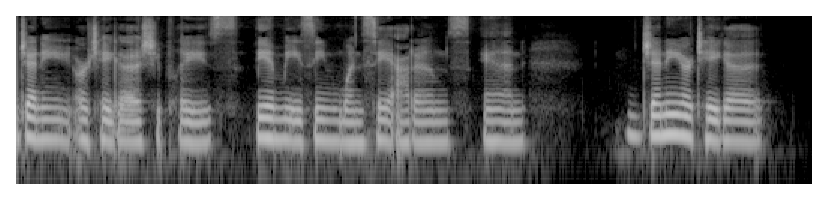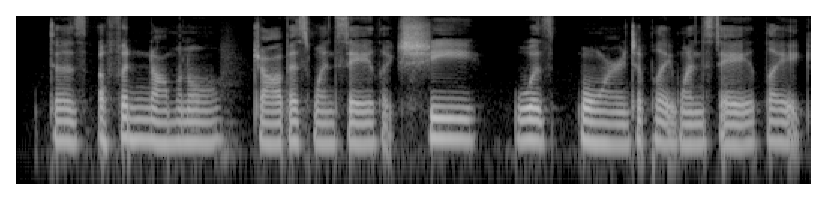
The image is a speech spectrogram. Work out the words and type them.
Jenny Ortega. She plays the amazing Wednesday Addams. and Jenny Ortega does a phenomenal job as Wednesday. Like, she was born to play Wednesday. Like,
